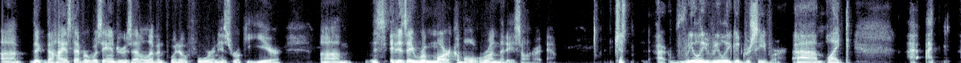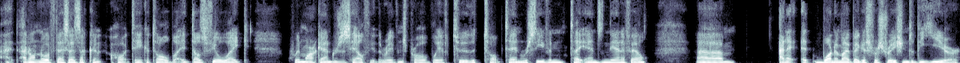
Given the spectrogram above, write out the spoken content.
Um, the, the highest ever was Andrews at 11.04 in his rookie year. Um, this, it is a remarkable run that he's on right now just a really, really good receiver. Um, like I, I, I don't know if this is a hot take at all, but it does feel like when Mark Andrews is healthy, the Ravens probably have two of the top ten receiving tight ends in the NFL. Um, and it, it, one of my biggest frustrations of the year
